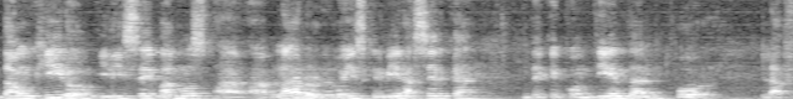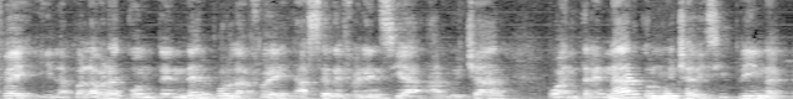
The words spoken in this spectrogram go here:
da un giro y dice, vamos a hablar o les voy a escribir acerca de que contiendan por la fe. Y la palabra contender por la fe hace referencia a luchar o a entrenar con mucha disciplina,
